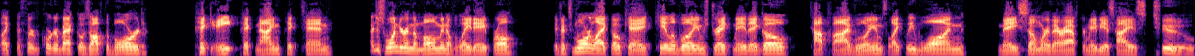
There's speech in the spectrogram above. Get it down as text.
like the third quarterback goes off the board, pick eight, pick nine, pick 10. I just wonder in the moment of late April if it's more like, okay, Caleb Williams, Drake Maye, they go top five, Williams likely one, Maye somewhere thereafter, maybe as high as two.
